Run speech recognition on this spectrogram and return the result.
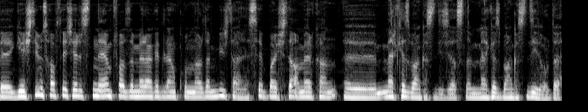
Ee, geçtiğimiz hafta içerisinde en fazla merak edilen konulardan bir tanesi başta Amerikan e, Merkez Bankası diyeceğiz aslında Merkez Bankası değil orada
